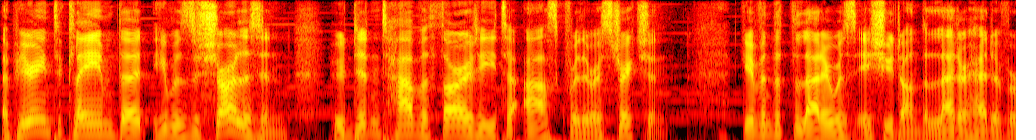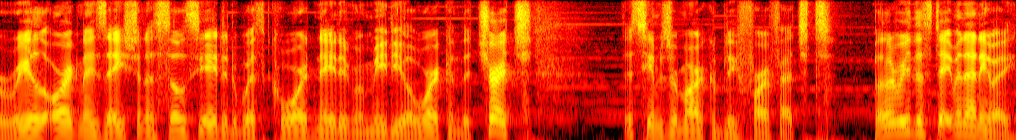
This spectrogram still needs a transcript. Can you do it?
appearing to claim that he was a charlatan who didn't have authority to ask for the restriction. Given that the letter was issued on the letterhead of a real organization associated with coordinating remedial work in the church, this seems remarkably far-fetched. But I'll read the statement anyway.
